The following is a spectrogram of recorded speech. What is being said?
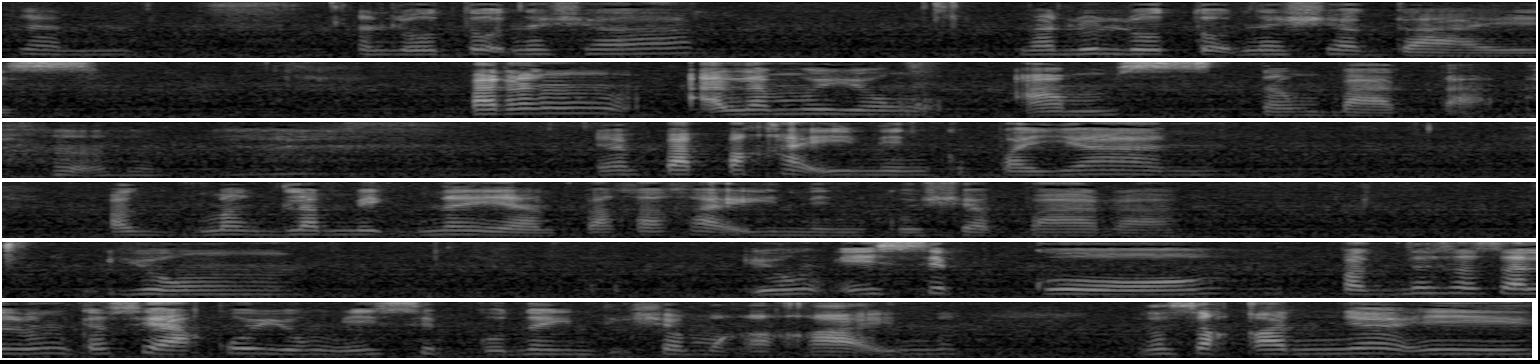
Yan. Naluto na siya. Naluluto na siya, guys. Parang, alam mo yung arms ng bata. yan, papakainin ko pa yan. Pag maglamig na yan, pakakainin ko siya para yung yung isip ko, pag nasa salon kasi ako, yung isip ko na hindi siya makakain. Nasa kanya eh.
